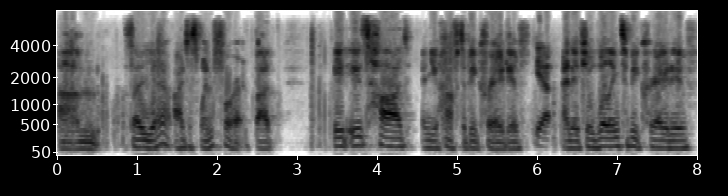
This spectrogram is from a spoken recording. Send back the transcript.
Um, so yeah, I just went for it. But it is hard and you have to be creative. Yeah. And if you're willing to be creative,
